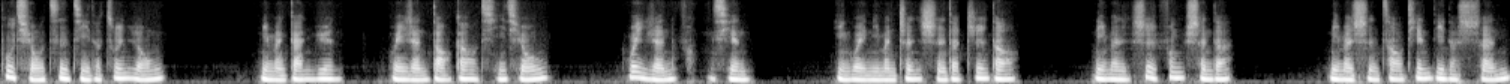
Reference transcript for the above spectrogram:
不求自己的尊荣，你们甘愿。为人祷告祈求，为人奉献，因为你们真实的知道，你们是丰盛的，你们是造天地的神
